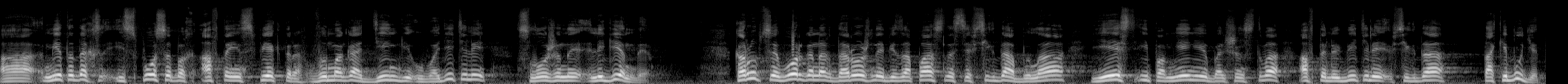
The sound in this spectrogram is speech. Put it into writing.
О методах и способах автоинспекторов вымогать деньги у водителей сложены легенды. Коррупция в органах дорожной безопасности всегда была, есть и, по мнению большинства автолюбителей, всегда так и будет.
